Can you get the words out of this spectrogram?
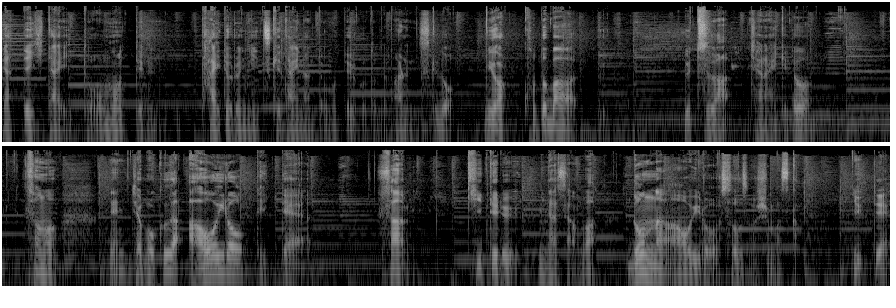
やっていきたいと思ってるタイトルにつけたいなんて思ってることでもあるんですけど要は言葉は器じゃないけどそのねじゃあ僕が青色って言ってさあ聞いてる皆さんはどんな青色を想像しますかって言って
